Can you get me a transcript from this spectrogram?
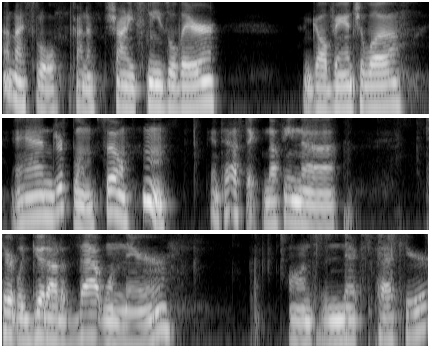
a nice little kind of shiny Sneasel there. Galvantula and Drifblim. So, hmm, fantastic. Nothing uh, terribly good out of that one there. On to the next pack here.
